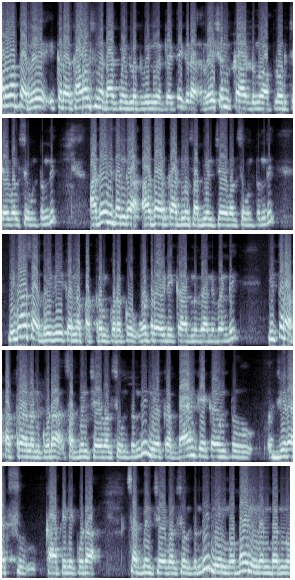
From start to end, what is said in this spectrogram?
తర్వాత రే ఇక్కడ కావాల్సిన డాక్యుమెంట్లకు వెళ్ళినట్లయితే ఇక్కడ రేషన్ కార్డును అప్లోడ్ చేయవలసి ఉంటుంది. అదేవిధంగా ఆధార్ కార్డును సబ్మిట్ చేయవలసి ఉంటుంది. నివాస ధృవీకరణ పత్రం కొరకు ఓటర్ ఐడి కార్డును కానివ్వండి ఇతర పత్రాలను కూడా సబ్మిట్ చేయవలసి ఉంటుంది. మీ యొక్క బ్యాంక్ అకౌంట్ జిరాక్స్ కాపీని కూడా సబ్మిట్ చేయవలసి ఉంటుంది. మీ మొబైల్ నెంబర్ను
